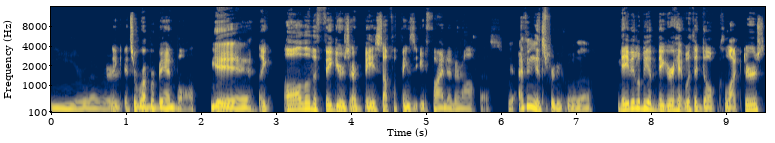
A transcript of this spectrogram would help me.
E or whatever. Like it's a rubber band ball. yeah, Like all of the figures are based off of things that you'd find in an office. yeah, I think it's pretty cool though. Maybe it'll be a bigger hit with adult collectors,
